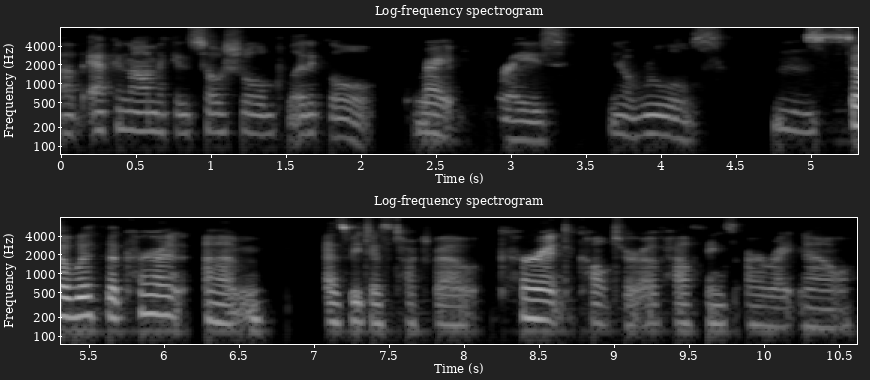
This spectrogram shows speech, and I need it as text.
of economic and social and political right phrase you know rules hmm. so with the current um as we just talked about current culture of how things are right now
